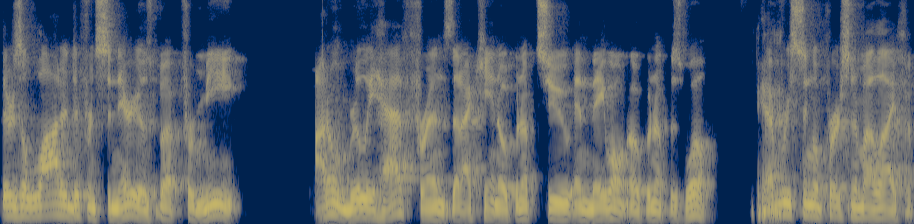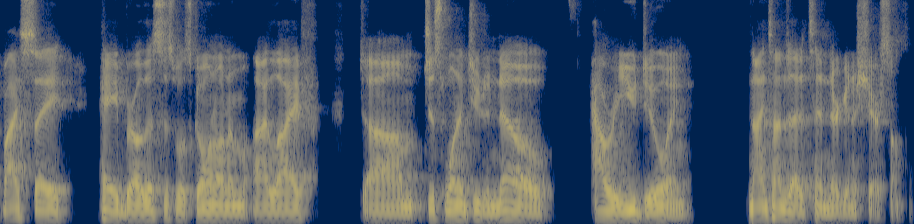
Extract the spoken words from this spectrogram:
there's a lot of different scenarios. But for me, I don't really have friends that I can't open up to and they won't open up as well. Yeah. Every single person in my life, if I say, Hey, bro, this is what's going on in my life, um, just wanted you to know, how are you doing? Nine times out of 10, they're going to share something.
